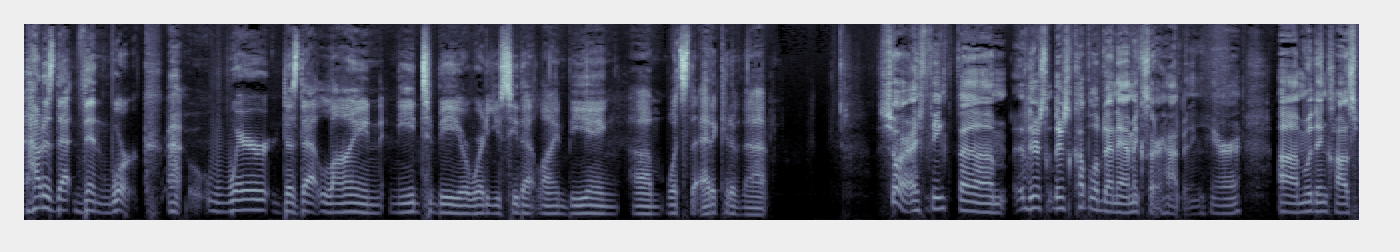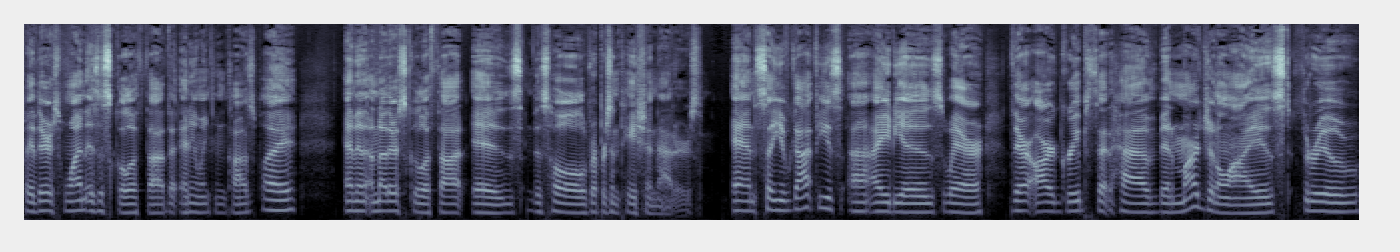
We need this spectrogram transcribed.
how does that then work? Uh, where does that line need to be, or where do you see that line being? Um, what's the etiquette of that? Sure, I think the um, there's there's a couple of dynamics that are happening here um, within cosplay. There's one is a school of thought that anyone can cosplay, and then another school of thought is this whole representation matters. And so you've got these uh, ideas where there are groups that have been marginalized through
